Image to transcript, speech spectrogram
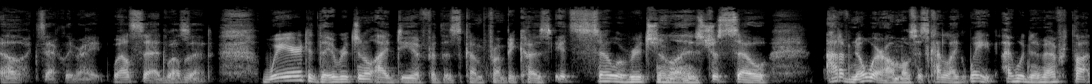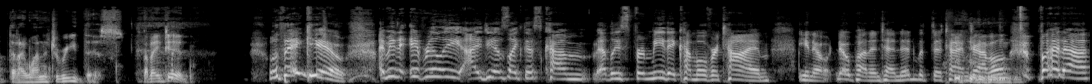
Oh, exactly right. Well said. Well said. Where did the original idea for this come from? Because it's so original and it's just so out of nowhere almost. It's kind of like, wait, I wouldn't have ever thought that I wanted to read this, but I did. Well, thank you. I mean, it really, ideas like this come, at least for me, they come over time, you know, no pun intended with the time travel. but, uh,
